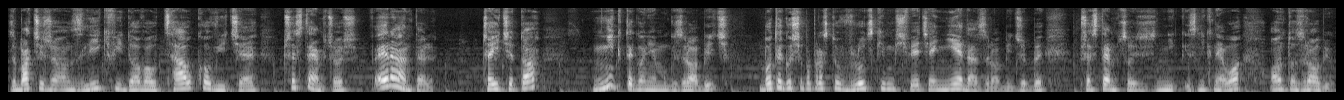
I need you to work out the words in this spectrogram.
zobaczcie, że on zlikwidował całkowicie przestępczość w Erantel. Czajcie to? Nikt tego nie mógł zrobić, bo tego się po prostu w ludzkim świecie nie da zrobić, żeby przestępczość znik- zniknęło. On to zrobił.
